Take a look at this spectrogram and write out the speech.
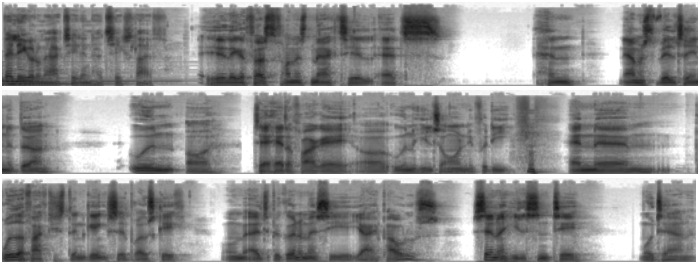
Hvad lægger du mærke til i den her tekst, live? Jeg lægger først og fremmest mærke til, at han nærmest vælter ind ad døren, uden at tage hat og frakke af, og uden at hilse ordentligt, fordi han øh, bryder faktisk den gængse brevskæg, hvor man altid begynder med at sige, jeg, Paulus, sender hilsen til modtagerne.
